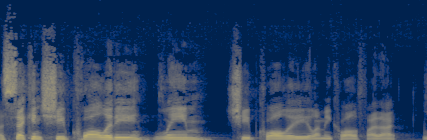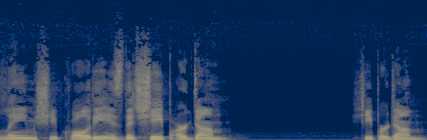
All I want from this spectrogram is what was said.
A second sheep quality, lame sheep quality, let me qualify that. Lame sheep quality is that sheep are dumb. Sheep are dumb.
